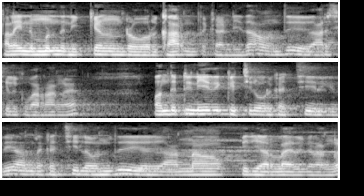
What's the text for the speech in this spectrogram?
தலை நிமிர்ந்து நிற்கணுன்ற ஒரு காரணத்துக்காண்டி தான் வந்து அரசியலுக்கு வர்றாங்க. வந்துட்டு நீதி கட்சின்னு ஒரு கட்சி இருக்குது. அந்த கட்சியில் வந்து அண்ணா பெரியாரெல்லாம் இருக்கிறாங்க.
